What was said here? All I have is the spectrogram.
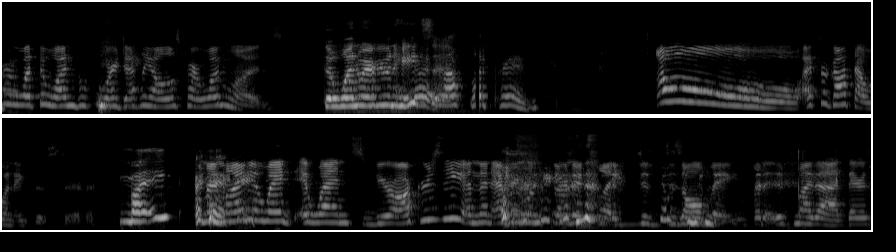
remember what the one before Deathly Hallows Part One was. The one where everyone hates it. Half Blood Prince. Oh, I forgot that one existed. my In my mind, it went it went bureaucracy, and then everyone started like just dissolving. But it's my bad. There's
